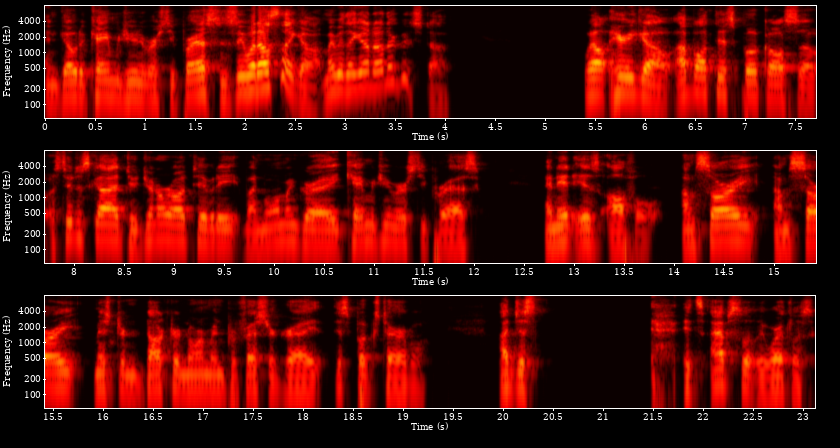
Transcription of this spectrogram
and go to Cambridge University Press and see what else they got. Maybe they got other good stuff. Well, here you go. I bought this book also, A Student's Guide to General Relativity by Norman Gray, Cambridge University Press, and it is awful. I'm sorry. I'm sorry, Mr. Dr. Norman, Professor Gray. This book's terrible. I just it's absolutely worthless.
